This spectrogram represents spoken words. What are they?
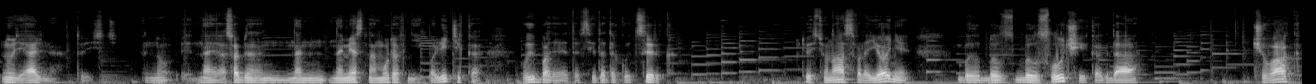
Ну, реально, то есть, ну, на, особенно на, на местном уровне политика, выборы это всегда такой цирк. То есть у нас в районе был, был, был случай, когда чувак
